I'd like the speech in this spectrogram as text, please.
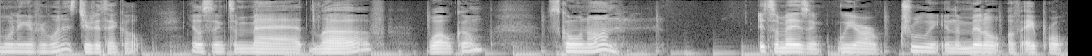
morning, everyone. It's Judith Echo. You're listening to Mad Love. Welcome. What's going on? It's amazing. We are truly in the middle of April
